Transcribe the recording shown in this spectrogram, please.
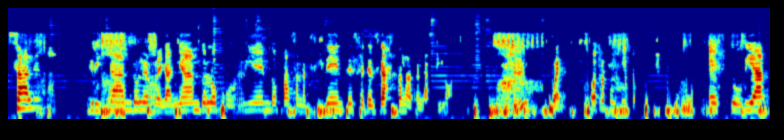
sales gritándole, regañándolo, corriendo, pasan accidentes, se desgasta la relación. Bueno, otro puntito. Estudiar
